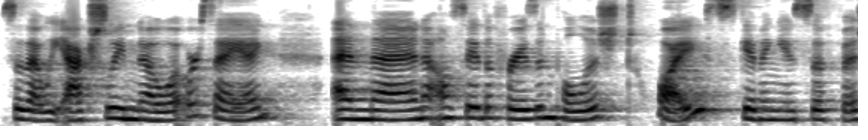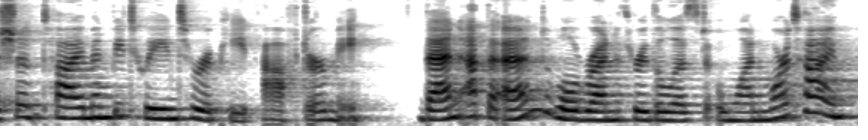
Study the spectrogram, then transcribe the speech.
so that we actually know what we're saying. And then I'll say the phrase in Polish twice, giving you sufficient time in between to repeat after me. Then at the end, we'll run through the list one more time,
